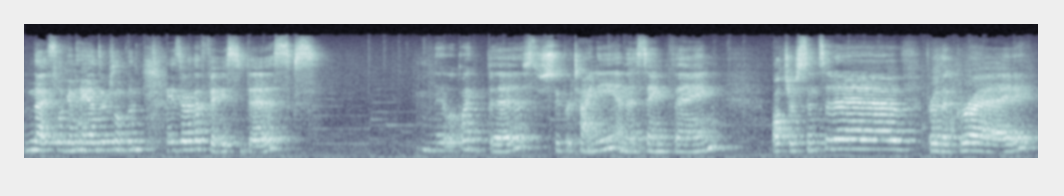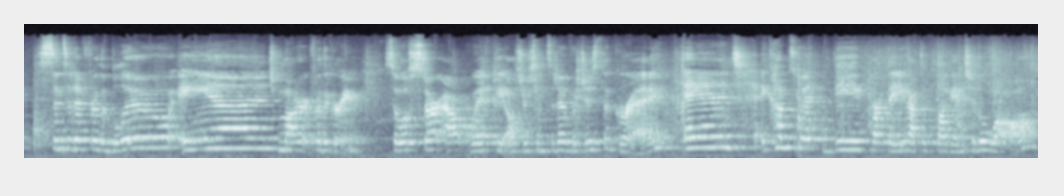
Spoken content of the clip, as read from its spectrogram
nice looking hands or something. These are the face discs. They look like this, super tiny, and the same thing. Ultra sensitive for the gray, sensitive for the blue, and moderate for the green. So we'll start out with the ultra sensitive, which is the gray. And it comes with the part that you have to plug into the wall.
